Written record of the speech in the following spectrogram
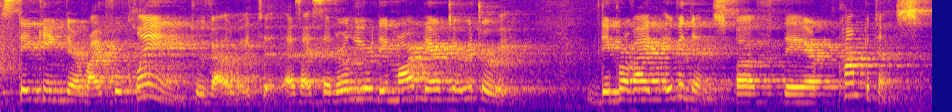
staking their rightful claim to evaluate it. As I said earlier, they mark their territory. They provide evidence of their competence.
